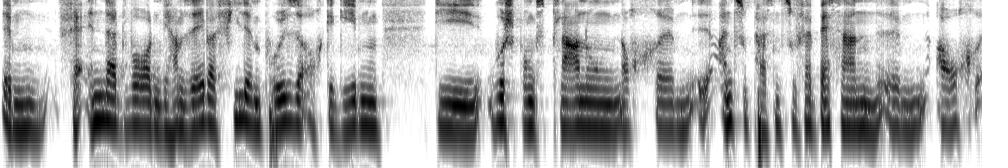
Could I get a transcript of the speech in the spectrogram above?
ähm, verändert worden. Wir haben selber viele Impulse auch gegeben, die Ursprungsplanung noch ähm, anzupassen, zu verbessern, ähm, auch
